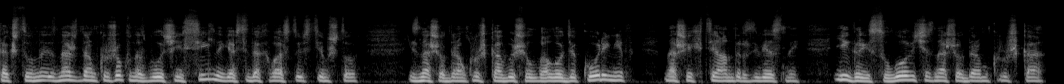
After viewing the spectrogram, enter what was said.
Так что наш драм-кружок у нас был очень сильный. Я всегда хвастаюсь тем, что из нашего драм-кружка вышел Володя Коренев, наш ихтиандр известный, Игорь Исулович из нашего драм-кружка,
